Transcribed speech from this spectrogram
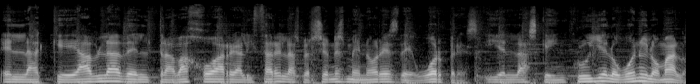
en la que habla del trabajo a realizar en las versiones menores de WordPress y en las que incluye lo bueno y lo malo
